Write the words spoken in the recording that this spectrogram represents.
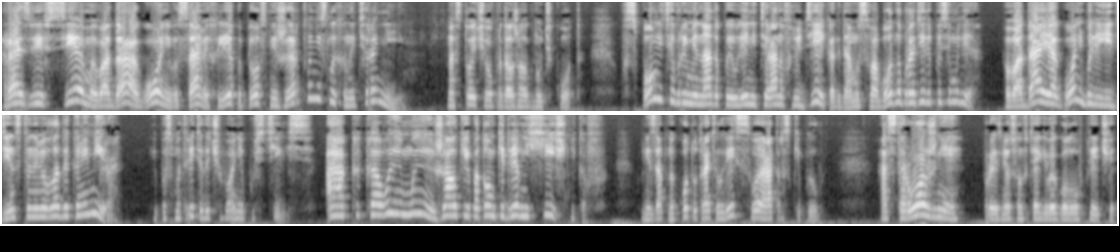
Разве все мы, вода, огонь, вы сами, хлеб и пес, не жертвы неслыханной тирании? Настойчиво продолжал гнуть кот. Вспомните времена до появления тиранов людей, когда мы свободно бродили по земле. Вода и огонь были единственными владыками мира. И посмотрите, до чего они опустились. А каковы мы, жалкие потомки древних хищников? Внезапно кот утратил весь свой ораторский пыл. «Осторожнее!» — произнес он, втягивая голову в плечи.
